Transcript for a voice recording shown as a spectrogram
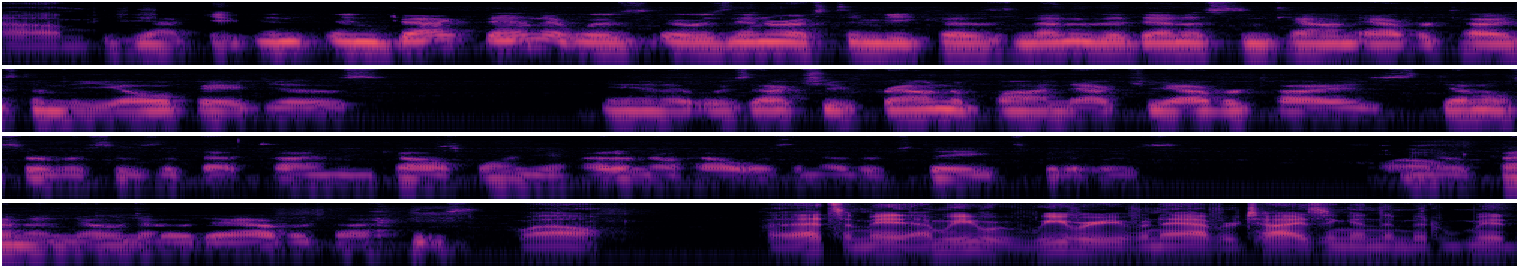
um, exactly. And, and, back then, it was it was interesting because none of the dentists in town advertised in the yellow pages, and it was actually frowned upon to actually advertise dental services at that time in California. I don't know how it was in other states, but it was you know, kind of no no to advertise. Wow. That's amazing. We were we were even advertising in the mid, mid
